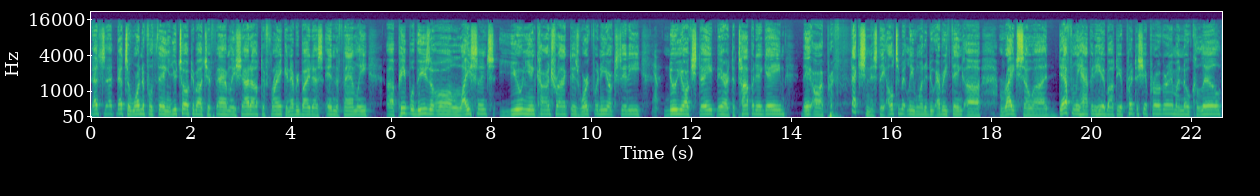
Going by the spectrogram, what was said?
that's that, that's a wonderful thing. And you talked about your family. Shout out to Frank and everybody that's in the family. Uh, people, these are all licensed union contractors. Work for New York City, Yep. New York State. They're at the top of their game. They are perfectionists. They ultimately want to do everything uh, right. So uh, definitely happy to hear about the apprenticeship program. I know Khalil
